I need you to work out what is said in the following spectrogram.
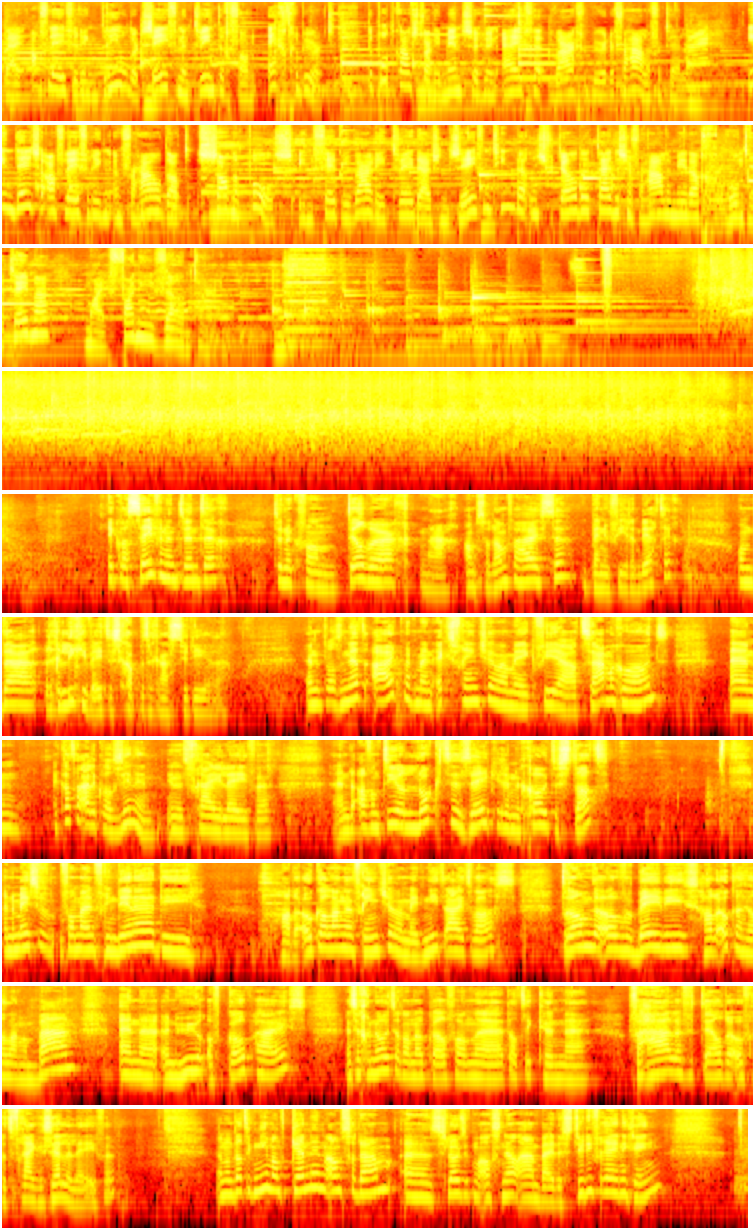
Bij aflevering 327 van Echt Gebeurd. De podcast waarin mensen hun eigen waargebeurde verhalen vertellen. In deze aflevering een verhaal dat Sanne Pols in februari 2017 bij ons vertelde tijdens een verhalenmiddag rond het thema My Funny Valentine. Ik was 27 toen ik van Tilburg naar Amsterdam verhuisde. Ik ben nu 34. Om daar religiewetenschappen te gaan studeren. En het was net uit met mijn ex-vriendje waarmee ik vier jaar had samengewoond. En ik had er eigenlijk wel zin in, in het vrije leven. En de avontuur lokte zeker in de grote stad. En de meeste van mijn vriendinnen die hadden ook al lang een vriendje waarmee het niet uit was. Droomden over baby's, hadden ook al heel lang een baan en eh, een huur- of koophuis. En ze genoten dan ook wel van eh, dat ik hun eh, verhalen vertelde over het vrijgezellenleven. En omdat ik niemand kende in Amsterdam, sloot ik me al snel aan bij de studievereniging.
